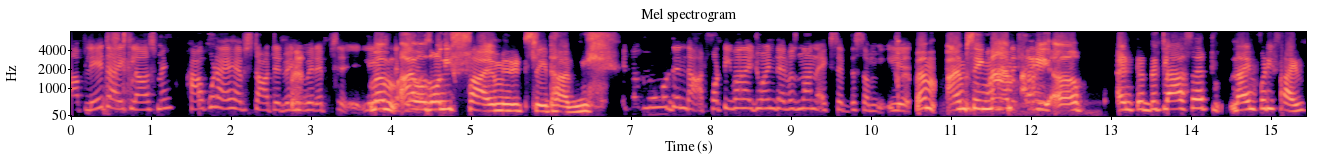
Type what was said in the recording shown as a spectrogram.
आप लेट आए क्लास में? How could I have started when you were ma'am I was only 5 minutes late hardly it was more than that 41 I joined there was none except the some ma'am I am saying ma'am I enter the class at 9:45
